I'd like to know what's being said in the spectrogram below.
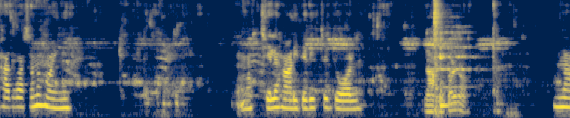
ভাত বসানো হয়নি। আমার ছেলে হাঁড়িতে দিচ্ছে জল। না না।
